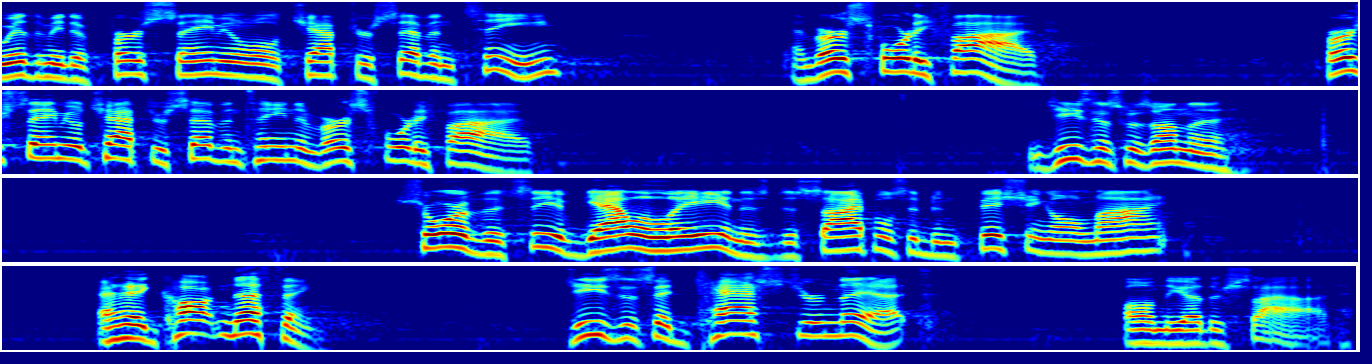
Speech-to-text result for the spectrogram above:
with me to 1 Samuel chapter 17 and verse 45. 1 Samuel chapter 17 and verse 45. Jesus was on the shore of the Sea of Galilee, and his disciples had been fishing all night and had caught nothing. Jesus said, Cast your net on the other side.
